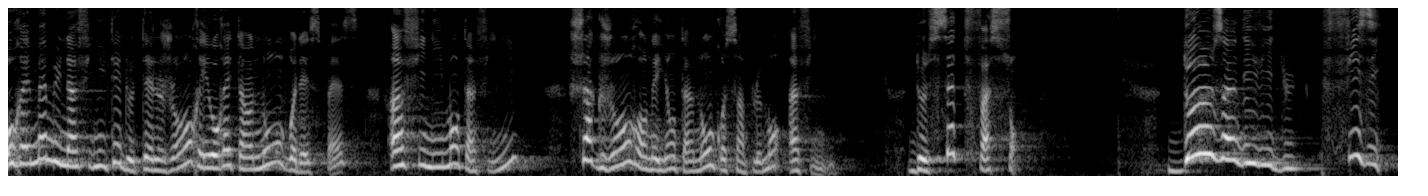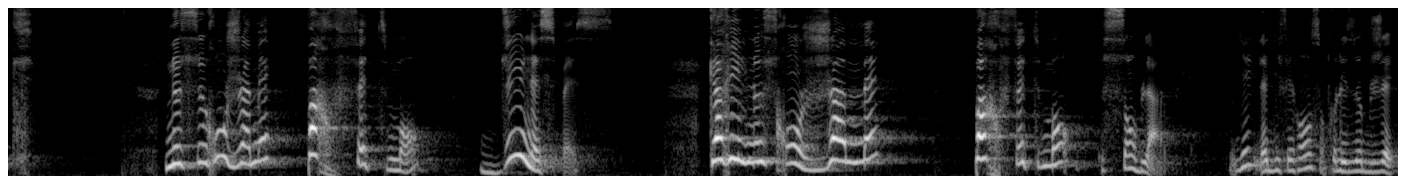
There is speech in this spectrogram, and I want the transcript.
aurait même une infinité de tels genres et aurait un nombre d'espèces infiniment infini, chaque genre en ayant un nombre simplement infini. De cette façon, deux individus physiques ne seront jamais parfaitement d'une espèce car ils ne seront jamais parfaitement semblables. Vous voyez la différence entre les objets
